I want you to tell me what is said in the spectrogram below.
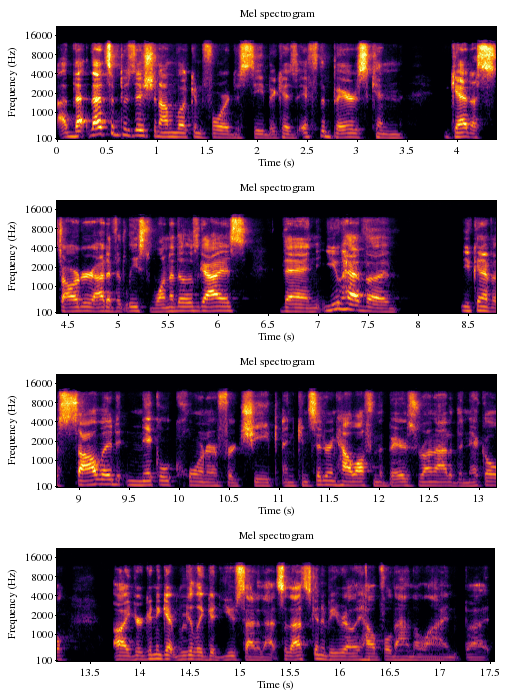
uh, that that's a position I'm looking forward to see because if the Bears can get a starter out of at least one of those guys, then you have a you can have a solid nickel corner for cheap. And considering how often the Bears run out of the nickel, uh, you're going to get really good use out of that. So that's going to be really helpful down the line. But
